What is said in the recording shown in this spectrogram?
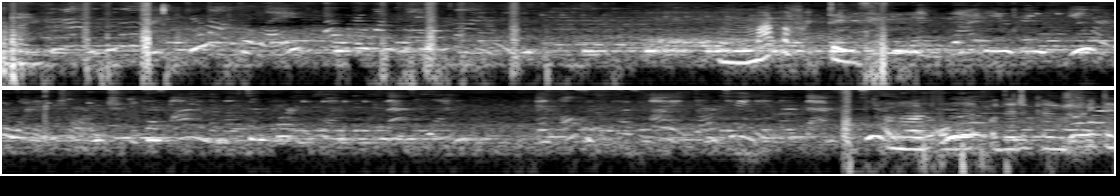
ভাই মাথা ফেটে গেছে আমরা ওদের ওদেরকে আমি ফেটে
